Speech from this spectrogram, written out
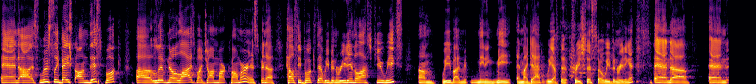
and uh, it's loosely based on this book. Uh, Live No Lies by John Mark Comer, and it's been a healthy book that we've been reading the last few weeks. Um, we, by meaning me and my dad, we have to preach this, so we've been reading it. And, uh, and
